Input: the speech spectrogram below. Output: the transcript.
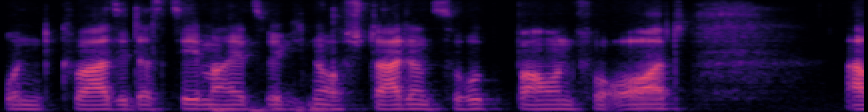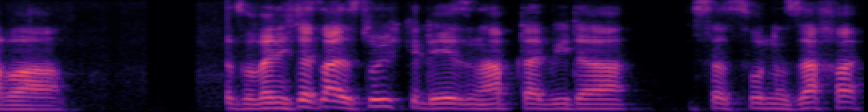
und quasi das Thema jetzt wirklich nur aufs Stadion zurückbauen vor Ort. Aber also wenn ich das alles durchgelesen habe, da wieder ist das so eine Sache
